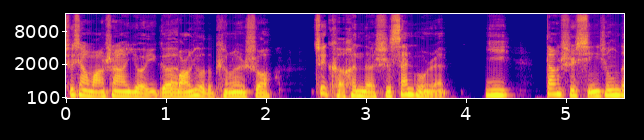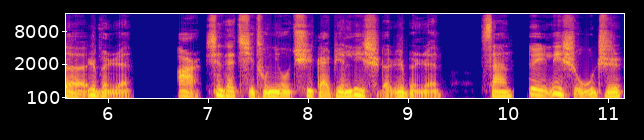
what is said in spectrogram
就像网上有一个网友的评论说，最可恨的是三种人：一，当时行凶的日本人。二，现在企图扭曲改变历史的日本人；三，对历史无知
